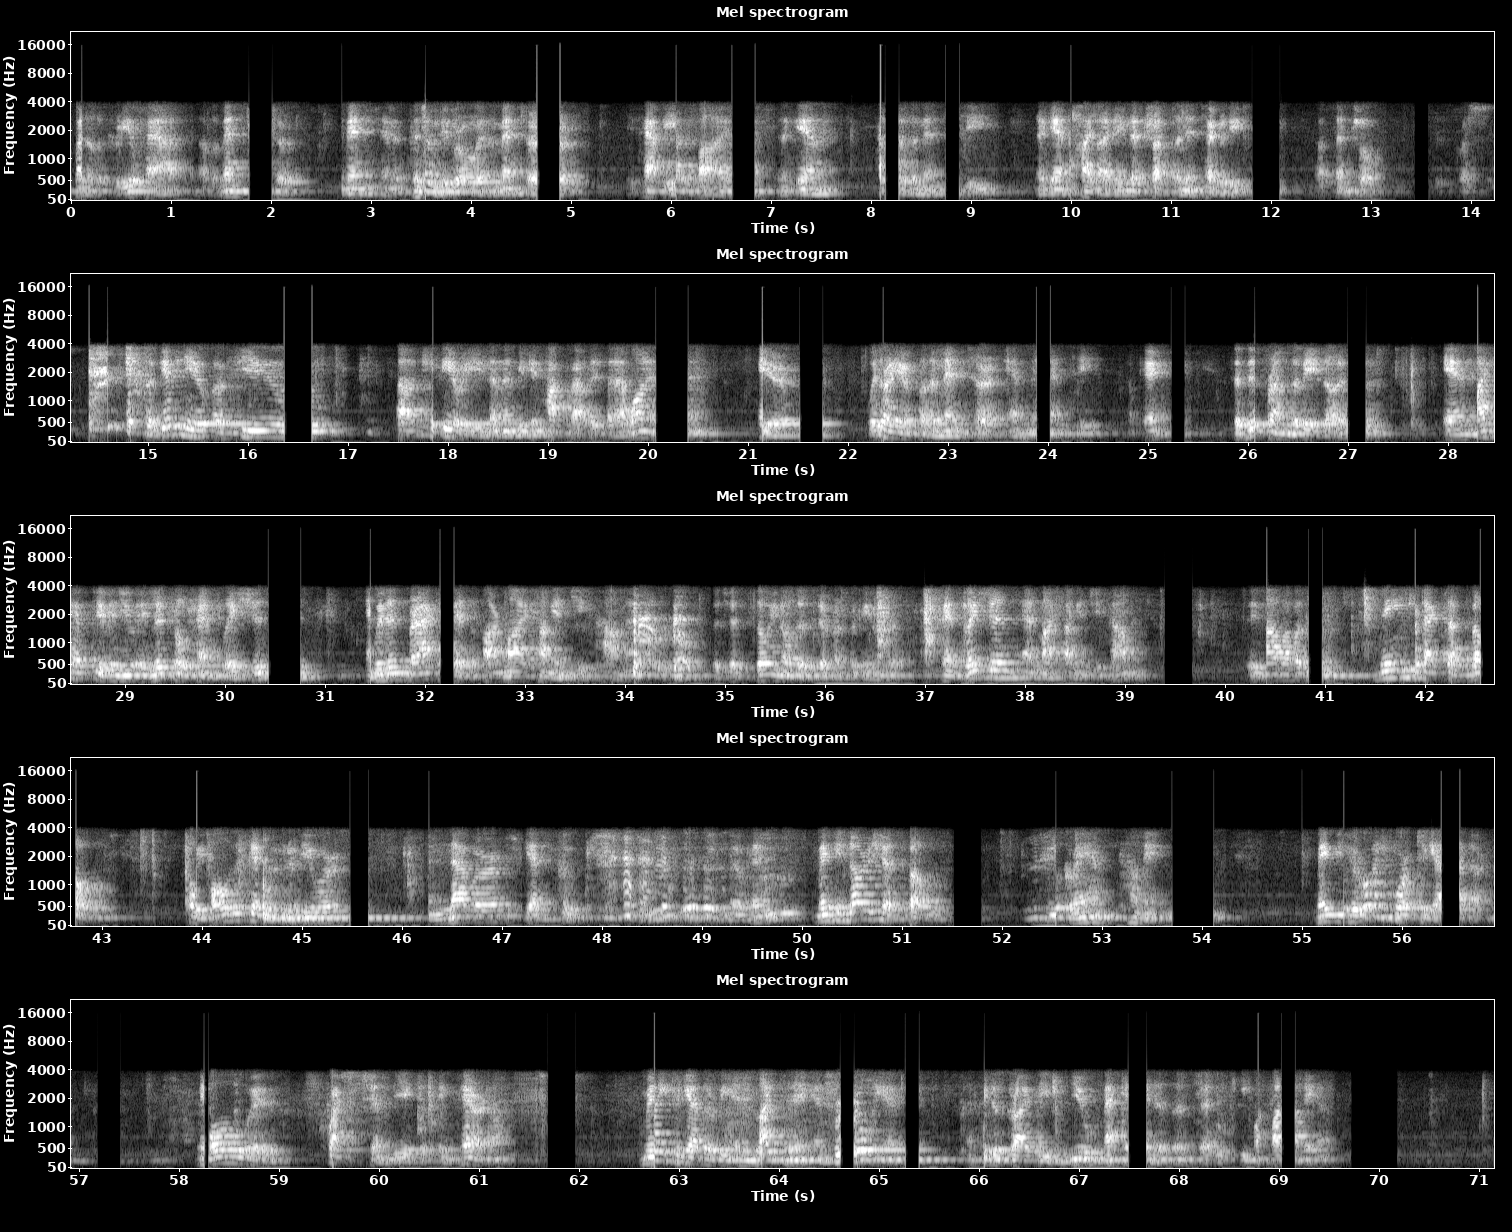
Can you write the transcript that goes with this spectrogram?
another career path, another mentor, and then and to grow as a mentor is happy, satisfied, and again, as a mentee, and again, highlighting that trust and integrity central question. So giving you a few, uh, theories, and then we can talk about it, but I want to here with prayer for the mentor and mentee, okay? So this is from the Vedas, and I have given you a literal translation, and within brackets are my tongue-in-cheek comments. So just so you know the difference between the translation and my tongue-in-cheek comments. It's how main protects us both. We always get good reviewers and never get pooped. Okay? May he nourish us both. Grand coming. May we heroic work together. May always question the existing paradigm. May together be enlightening and brilliant, and we describe these new mechanisms that will keep on funding us.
